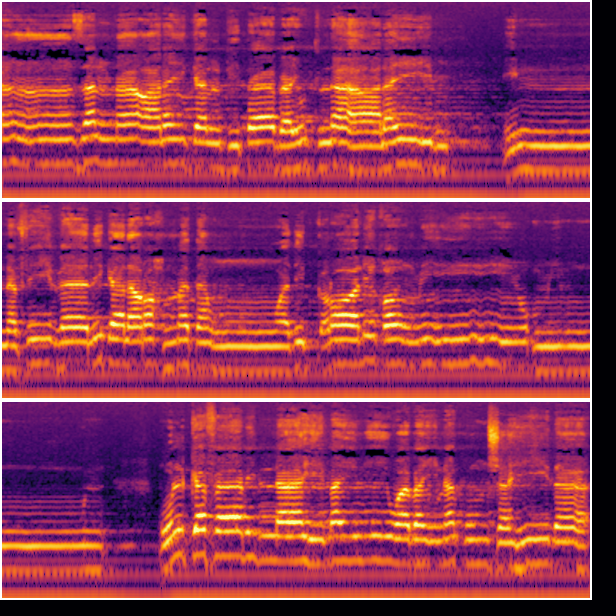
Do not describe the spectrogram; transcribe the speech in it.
أَنزَلْنَا عَلَيْكَ الْكِتَابَ يُتْلَىٰ عَلَيْهِمْ ۚ إِنَّ فِي ذَٰلِكَ لَرَحْمَةً وَذِكْرَىٰ لِقَوْمٍ يُؤْمِنُونَ قُلْ كَفَىٰ بِاللَّهِ بَيْنِي وَبَيْنَكُمْ شَهِيدًا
